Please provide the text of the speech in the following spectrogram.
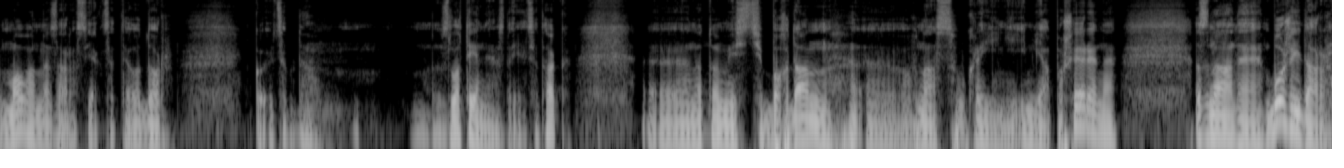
мовами зараз, як це Теодор, якою це буде? З латини, здається, так? Е, Натомість Богдан е, в нас в Україні ім'я поширене, знане, Божий дар.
